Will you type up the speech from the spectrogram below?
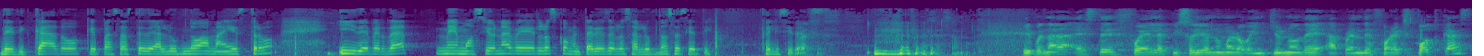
dedicado, que pasaste de alumno a maestro y de verdad me emociona ver los comentarios de los alumnos hacia ti. Felicidades. Gracias. Gracias, amor. Y pues nada, este fue el episodio número 21 de Aprende Forex Podcast.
